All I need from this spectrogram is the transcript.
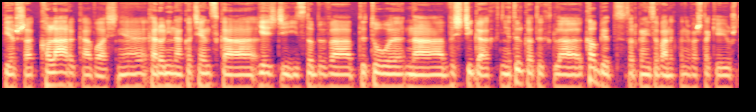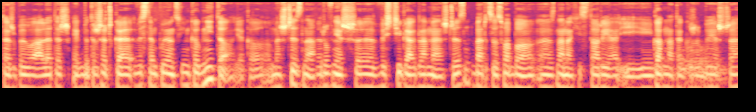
pierwsza kolarka właśnie, Karolina Kocięcka jeździ i zdobywa tytuły na wyścigach nie tylko tych dla kobiet zorganizowanych, ponieważ takie już też były, ale też jakby troszeczkę występując incognito jako mężczyzna, również w wyścigach dla mężczyzn. Bardzo słabo znana historia i godna tego, żeby jeszcze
